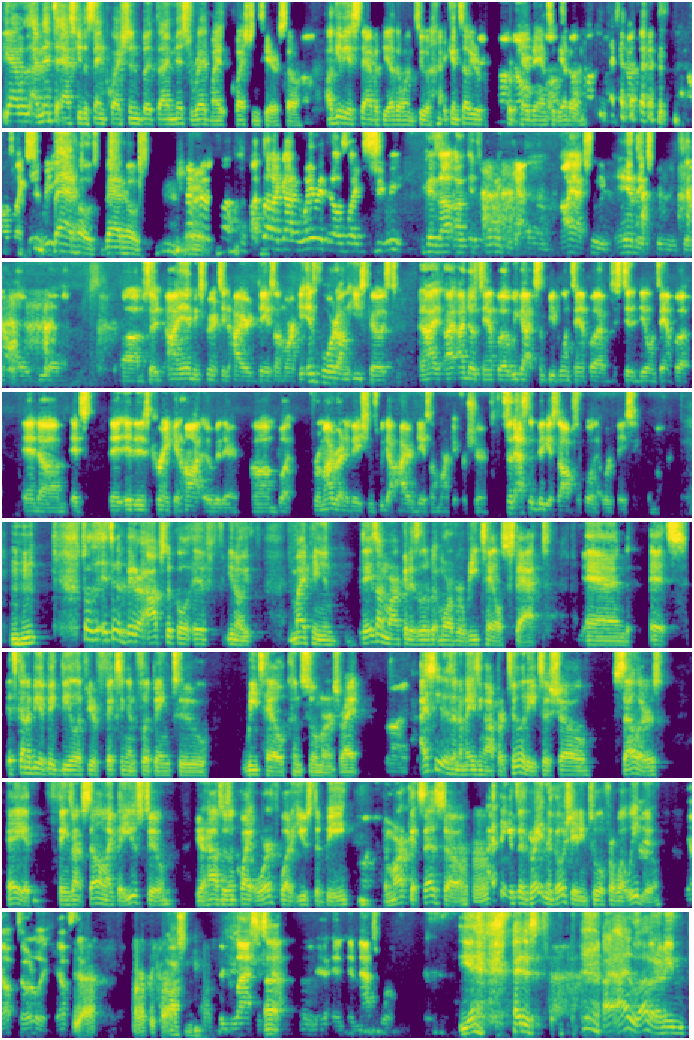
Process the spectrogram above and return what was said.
Yeah, I, was, I, meant to ask you the same question, but I misread my questions here. So I'll give you a stab at the other one too. I can tell you're prepared to answer the other one. I was like, sweet. Bad host, bad host. Right. I thought I got away with it. I was like, sweet. Because I, I, it's funny um, I actually am experiencing higher, um, so I am experiencing higher days on market in Florida on the East Coast. And I, I, I know Tampa. We got some people in Tampa. I just did a deal in Tampa. And um, it's it, it is cranking hot over there. Um, but for my renovations, we got higher days on market for sure. So that's the biggest obstacle that we're facing at the moment. Mm-hmm. So it's a bigger obstacle if, you know, in my opinion, days on market is a little bit more of a retail stat. Yeah. And it's it's going to be a big deal if you're fixing and flipping to retail consumers, right? Right. I see it as an amazing opportunity to show sellers, hey, things aren't selling like they used to your house isn't quite worth what it used to be. The market says so. Mm-hmm. I think it's a great negotiating tool for what we do. Yep, totally. Yep. Yeah, 100%. Awesome. The glass is uh, in, in Matt's world. Yeah, I just, I, I love it. I mean,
